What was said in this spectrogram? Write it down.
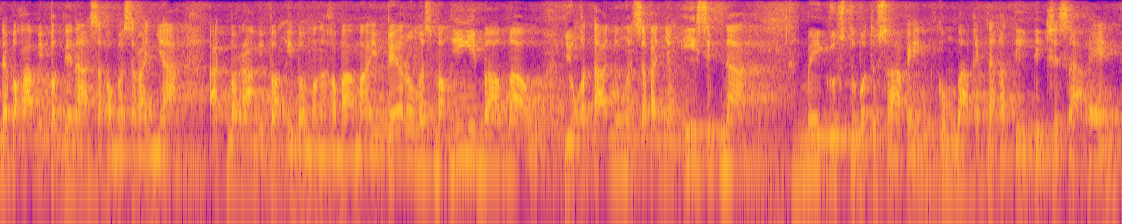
na baka may pagnanasa ka ba sa kanya, at marami pang ibang mga kamamay. Pero mas mangingibabaw yung katanungan sa kanyang isip na, may gusto ba to sa akin? Kung bakit nakatitig siya sa akin?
